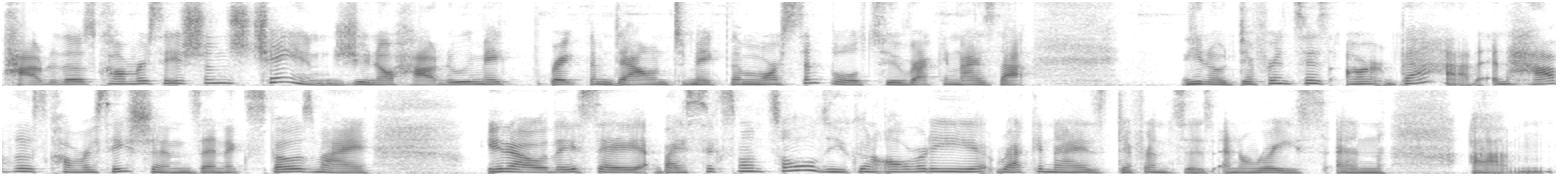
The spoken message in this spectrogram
How do those conversations change? You know, how do we make break them down to make them more simple to recognize that you know, differences aren't bad and have those conversations and expose my you know, they say by six months old, you can already recognize differences and race and, um,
